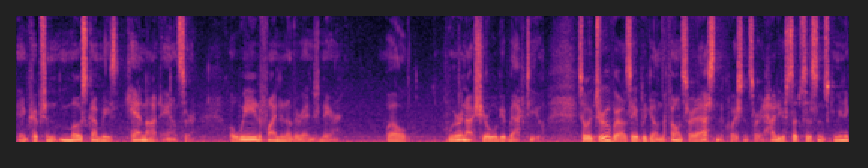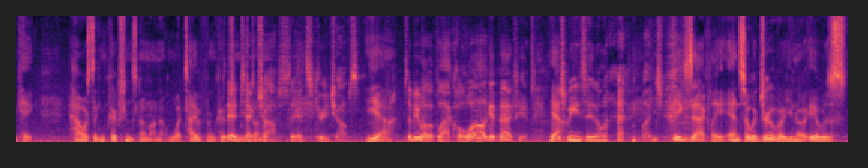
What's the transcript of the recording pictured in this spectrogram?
encryption, most companies cannot answer. Well, we need to find another engineer. Well, we're not sure. We'll get back to you. So with Druva, I was able to get on the phone, and start asking the questions. All right, how do your subsystems communicate? How is the encryption done on it? What type of encryption They had is tech done on it? chops. They had security jobs. Yeah. Some people have a black hole. Well, I'll get back to you. Yeah. Which means they don't have much. Exactly. And so with Druva, you know, it was,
